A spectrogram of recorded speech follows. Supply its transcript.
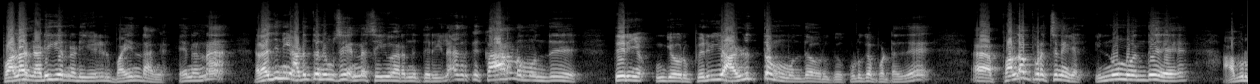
பல நடிகர் நடிகைகள் பயந்தாங்க. என்னென்னா ரஜினி அடுத்த நிமிஷம் என்ன செய்வாருன்னு தெரியல. அதற்கு காரணம் வந்து தெரியும். இங்கே ஒரு பெரிய அழுத்தம் வந்து அவருக்கு கொடுக்கப்பட்டது. பல பிரச்சனைகள். இன்னொன்று வந்து அவர்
